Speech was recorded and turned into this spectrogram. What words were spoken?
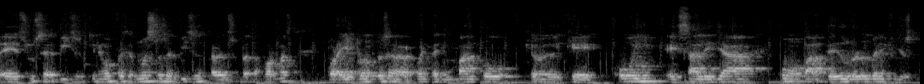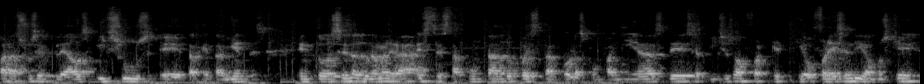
eh, sus servicios, quieren ofrecer nuestros servicios a través de sus plataformas. Por ahí pronto se van a dar cuenta en un banco que, el que hoy eh, sale ya como parte de uno de los beneficios para sus empleados y sus tarjetavientes. Entonces, de alguna manera, se este, está juntando pues tanto las compañías de servicios que, que ofrecen, digamos que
